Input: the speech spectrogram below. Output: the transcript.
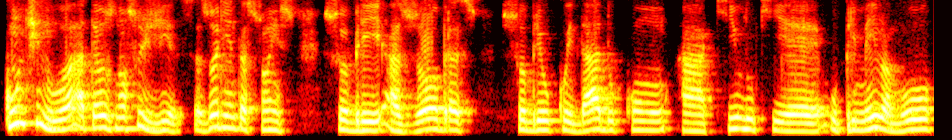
continua até os nossos dias. As orientações sobre as obras, sobre o cuidado com aquilo que é o primeiro amor,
